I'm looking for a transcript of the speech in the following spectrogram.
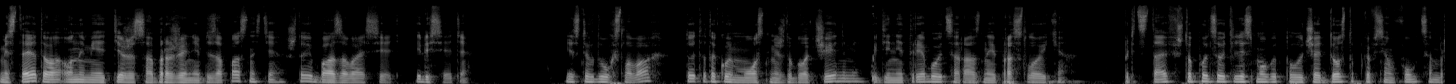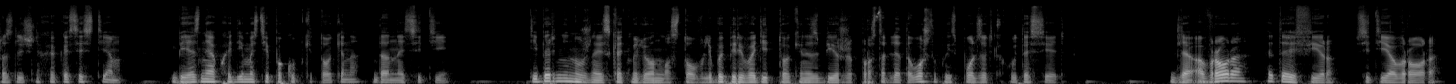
Вместо этого он имеет те же соображения безопасности, что и базовая сеть или сети. Если в двух словах, то это такой мост между блокчейнами, где не требуются разные прослойки. Представь, что пользователи смогут получать доступ ко всем функциям различных экосистем, без необходимости покупки токена данной сети. Теперь не нужно искать миллион мостов, либо переводить токены с биржи просто для того, чтобы использовать какую-то сеть. Для Аврора это эфир в сети Аврора.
